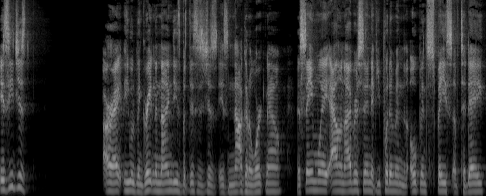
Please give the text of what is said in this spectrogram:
Is he just all right? He would have been great in the '90s, but this is just is not going to work now. The same way Allen Iverson, if you put him in the open space of today,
